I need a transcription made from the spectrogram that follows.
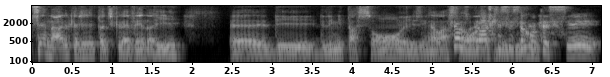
cenário que a gente está descrevendo aí, é, de, de limitações em relação eu às acho que se isso medidas- acontecer,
